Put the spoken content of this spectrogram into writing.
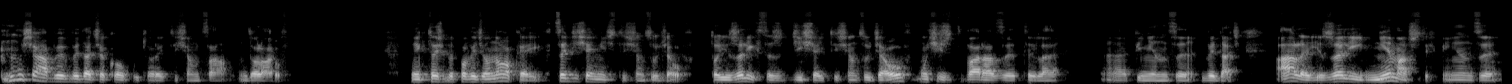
musiałaby wydać około 1,5 tysiąca dolarów. No i ktoś by powiedział, no okej, chcę dzisiaj mieć 1000 udziałów. To jeżeli chcesz dzisiaj 1000 udziałów, musisz dwa razy tyle e, pieniędzy wydać. Ale jeżeli nie masz tych pieniędzy,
